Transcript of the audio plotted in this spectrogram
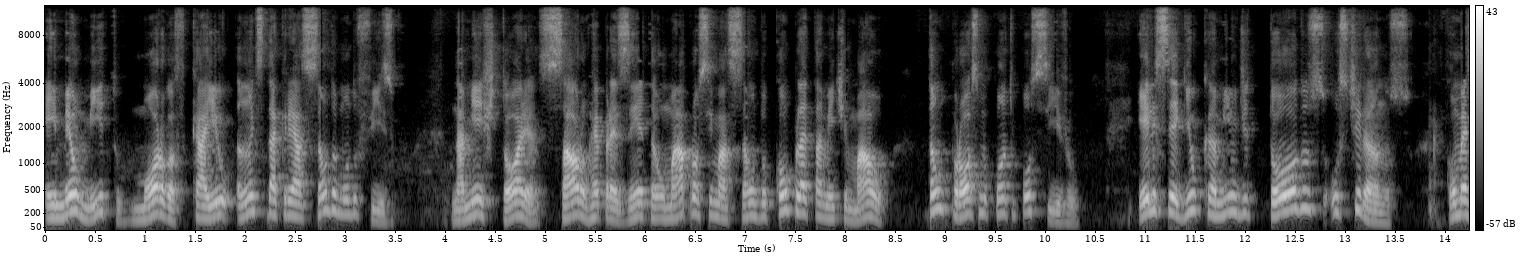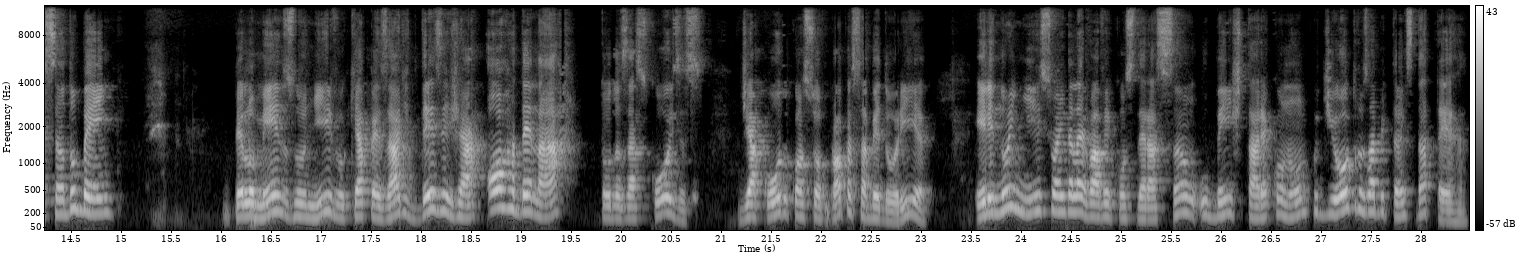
Em meu mito, Morgoth caiu antes da criação do mundo físico. Na minha história, Sauron representa uma aproximação do completamente mal tão próximo quanto possível. Ele seguiu o caminho de todos os tiranos, começando bem, pelo menos no nível que, apesar de desejar ordenar todas as coisas, de acordo com a sua própria sabedoria, ele no início ainda levava em consideração o bem-estar econômico de outros habitantes da Terra.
